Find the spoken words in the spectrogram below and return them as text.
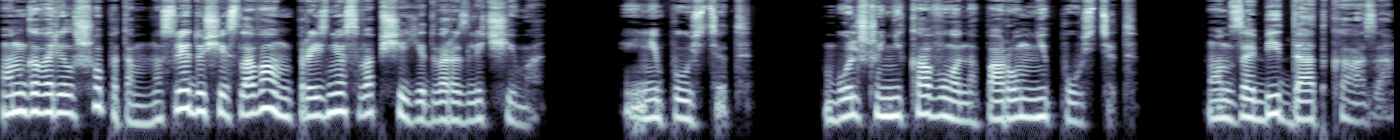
Он говорил шепотом, но следующие слова он произнес вообще едва различимо. «И не пустят. Больше никого на паром не пустят. Он забит до отказа.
